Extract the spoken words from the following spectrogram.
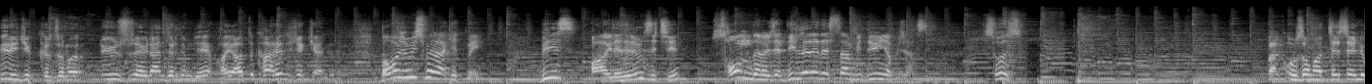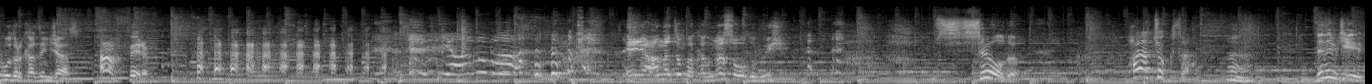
Biricik kızımı düğünsüz evlendirdim diye hayatı kahredecek kendini. Babacığım hiç merak etmeyin. Biz ailelerimiz için son derece dillere destan bir düğün yapacağız. Söz. Bak o zaman teselli budur kadıncağız. Aferin. Ya baba. E anlatın bakalım nasıl oldu bu iş? Şey oldu. Hayat çok kısa. Dedim ki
